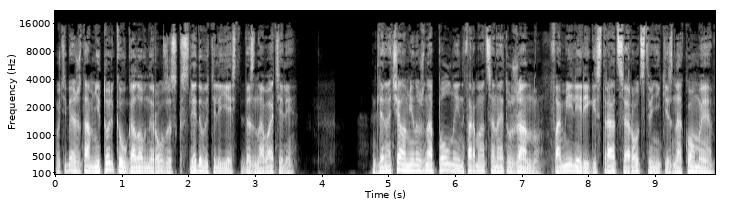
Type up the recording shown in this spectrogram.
«У тебя же там не только уголовный розыск, следователи есть, дознаватели». «Для начала мне нужна полная информация на эту Жанну. Фамилия, регистрация, родственники, знакомые».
